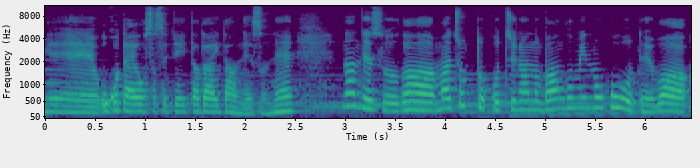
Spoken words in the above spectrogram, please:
えー、お答えをさせていただいたんですね。なんですが、まあちょっとこちらの番組の方では、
